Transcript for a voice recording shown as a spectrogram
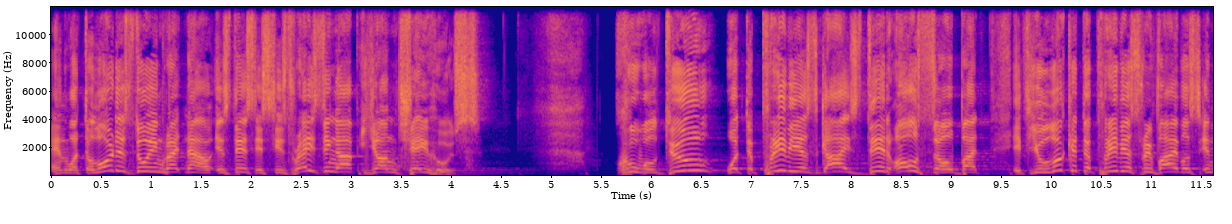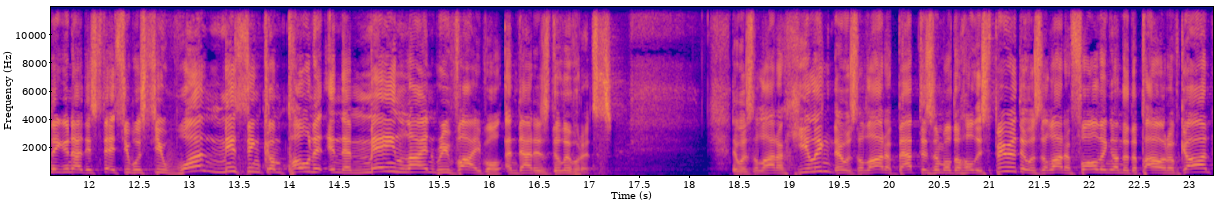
And what the Lord is doing right now is this, is He's raising up young Jehus who will do what the previous guys did also but if you look at the previous revivals in the United States you will see one missing component in the mainline revival and that is deliverance. There was a lot of healing, there was a lot of baptism of the Holy Spirit, there was a lot of falling under the power of God,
